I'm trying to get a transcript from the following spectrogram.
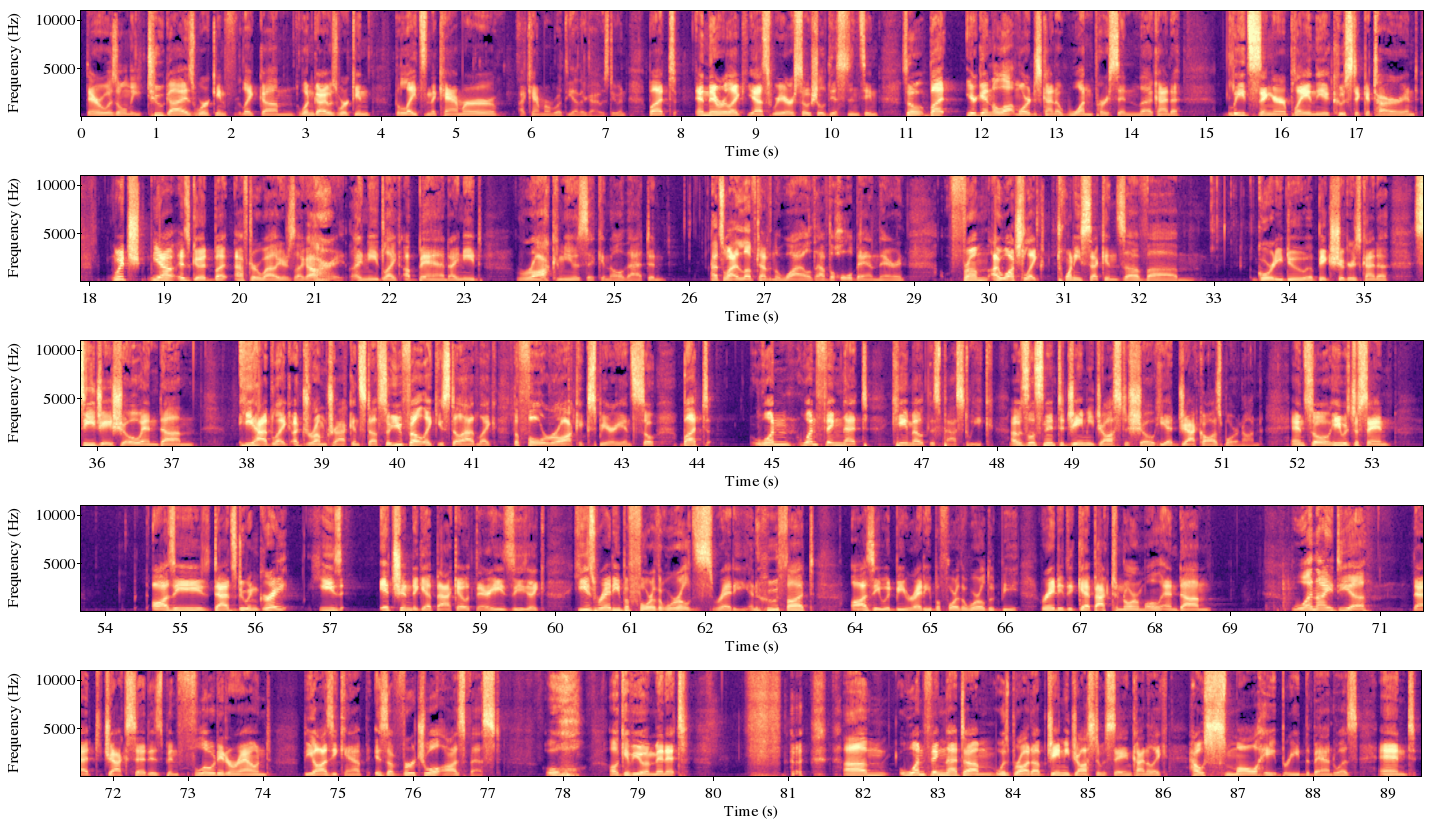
there was only two guys working like um, one guy was working the lights and the camera. I can't remember what the other guy was doing but and they were like yes we are social distancing. So but you're getting a lot more just kind of one person the kind of lead singer playing the acoustic guitar and which yeah is good but after a while you're just like all right i need like a band. I need rock music and all that. And that's why i loved having the wild have the whole band there. And from I watched like 20 seconds of um, Gordie do a Big Sugar's kind of CJAY show, and um, he had like a drum track and stuff. So you felt like you still had like the full rock experience. So, but one one thing that came out this past week, I was listening to Jamey Jasta's show. He had Jack Osbourne on, and so he was just saying, Ozzy's dad's doing great. He's itching to get back out there. He's he like he's ready before the world's ready. And who thought Ozzy would be ready before the world would be ready to get back to normal? And um, one idea that Jack said has been floated around the Ozzy camp is a virtual Ozzfest. Oh, I'll give you a minute. um, one thing that um, was brought up, Jamey Jasta was saying, kind of like how small Hatebreed the band was and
